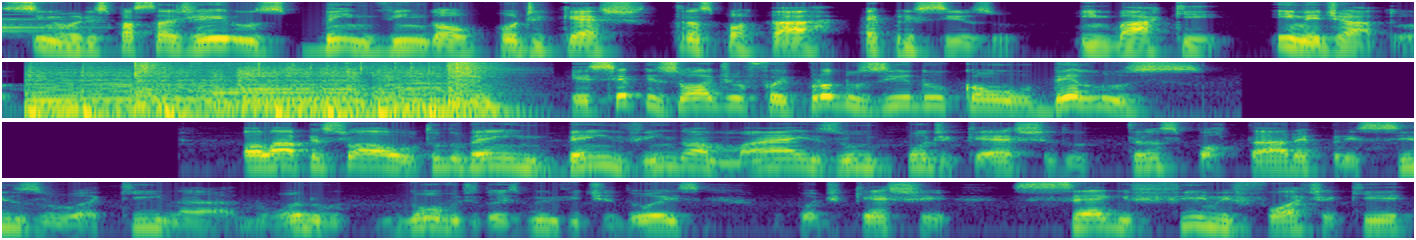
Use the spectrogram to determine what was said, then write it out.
Senhores passageiros, bem-vindo ao podcast Transportar é Preciso. Embarque imediato. Esse episódio foi produzido com o Beluz. Olá pessoal, tudo bem? Bem-vindo a mais um podcast do Transportar é Preciso aqui na, no ano novo de 2022. O podcast segue firme e forte aqui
